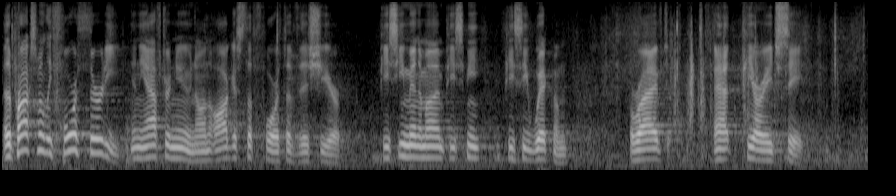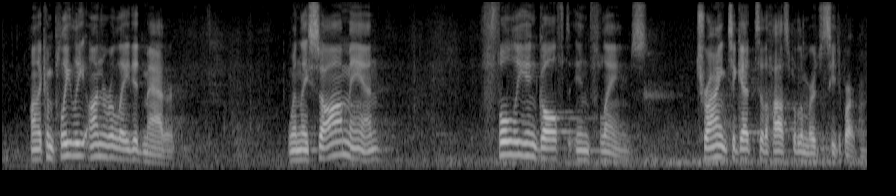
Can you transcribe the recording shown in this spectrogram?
At approximately 4.30 in the afternoon on August the 4th of this year, PC Minima and PC, PC Wickman arrived at PRHC on a completely unrelated matter when they saw a man fully engulfed in flames trying to get to the hospital emergency department.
